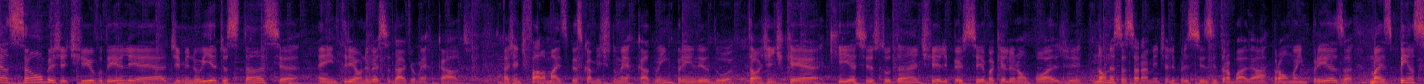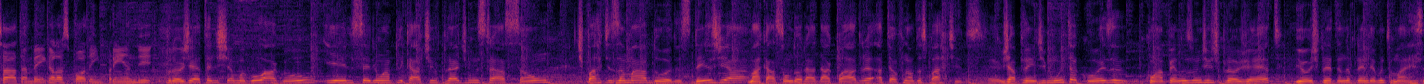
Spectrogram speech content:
Ação, o objetivo dele é diminuir a distância entre a universidade e o mercado. A gente fala mais especificamente do mercado empreendedor. Então a gente quer que esse estudante ele perceba que ele não pode, não necessariamente ele precisa ir trabalhar para uma empresa, mas pensar também que elas podem empreender. O projeto ele chama Go a Go e ele seria um aplicativo para administração de partidas amadoras, desde a marcação do horário da quadra até o final das partidas. Eu já aprendi muita coisa com apenas um dia de projeto e hoje pretendo aprender muito mais.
